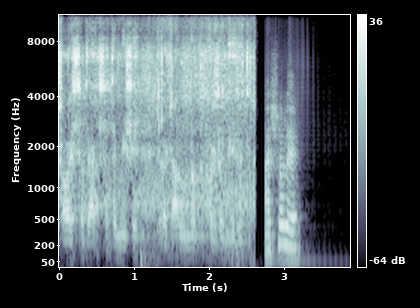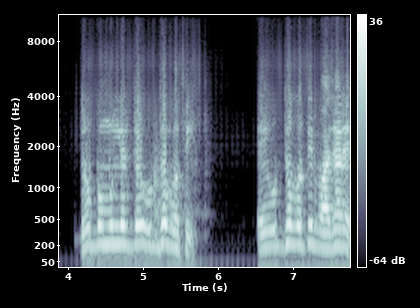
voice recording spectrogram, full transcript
সবার সাথে একসাথে মিশে এটাকে আরও উন্নত পর্যায়ে নিয়ে যেতে আসলে দ্রব্যমূল্যের যে ঊর্ধ্বগতি, এই ঊর্ধ্বগতির বাজারে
